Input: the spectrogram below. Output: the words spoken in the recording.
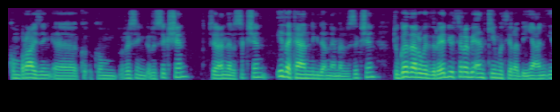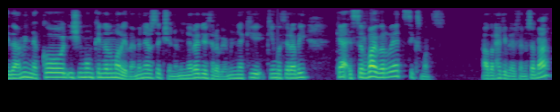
comprising comprising resection بصير عندنا resection إذا كان نقدر نعمل resection together with radiotherapy and chemotherapy يعني إذا عملنا كل شيء ممكن للمريض عملنا resection عملنا راديو عملنا chemo ال survival rate 6 months هذا الحكي من 2007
